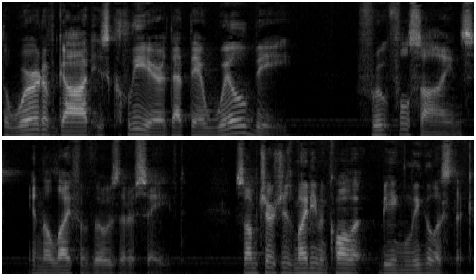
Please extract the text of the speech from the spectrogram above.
the Word of God is clear that there will be fruitful signs in the life of those that are saved. Some churches might even call it being legalistic,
